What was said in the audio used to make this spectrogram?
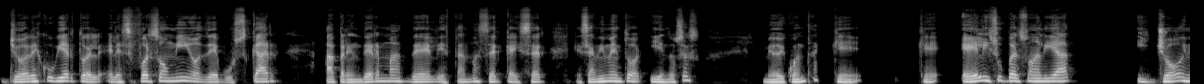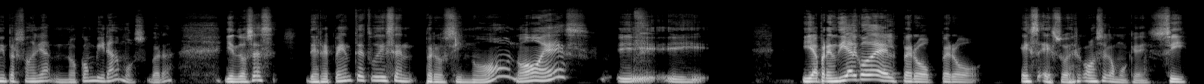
yo he descubierto el, el, esfuerzo mío de buscar aprender más de él y estar más cerca y ser que sea mi mentor. Y entonces me doy cuenta que, que él y su personalidad y yo y mi personalidad no combinamos, ¿verdad? Y entonces, de repente tú dicen, pero si no, no es. Y, y, aprendí algo de él, pero, pero es eso, es reconocer como que sí.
